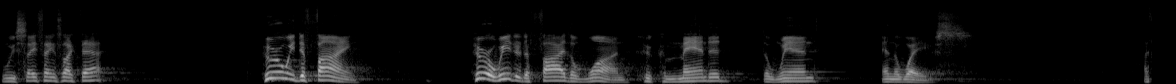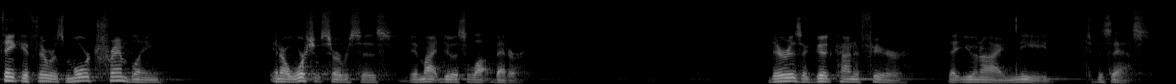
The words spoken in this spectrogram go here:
when we say things like that? Who are we defying? Who are we to defy the one who commanded the wind and the waves? I think if there was more trembling in our worship services, it might do us a lot better. There is a good kind of fear that you and I need to possess.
